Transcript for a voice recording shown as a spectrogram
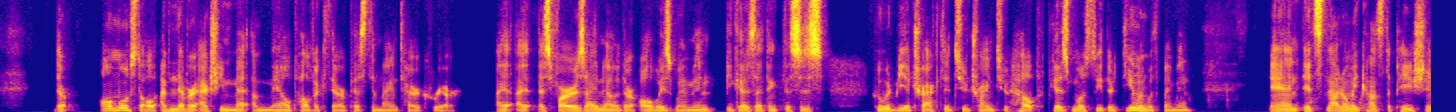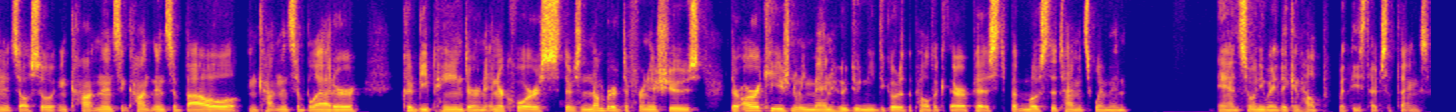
They're almost all, I've never actually met a male pelvic therapist in my entire career. I, I, as far as I know, they're always women because I think this is who would be attracted to trying to help because mostly they're dealing with women. And it's not only constipation, it's also incontinence, incontinence of bowel, incontinence of bladder, could be pain during intercourse. There's a number of different issues. There are occasionally men who do need to go to the pelvic therapist, but most of the time it's women. And so, anyway, they can help with these types of things.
